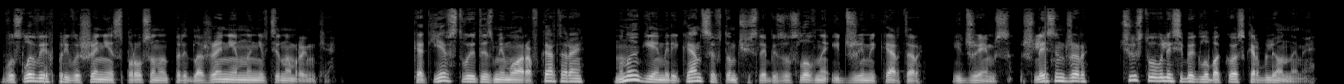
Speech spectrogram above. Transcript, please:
в условиях превышения спроса над предложением на нефтяном рынке. Как явствует из мемуаров Картера, многие американцы, в том числе, безусловно, и Джимми Картер, и Джеймс Шлессинджер, чувствовали себя глубоко оскорбленными,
